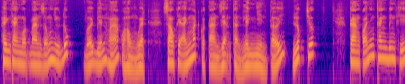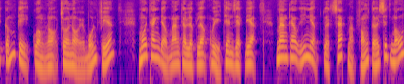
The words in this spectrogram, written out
hình thành một màn giống như đúc với biến hóa của Hồng Nguyệt sau khi ánh mắt của tàn diện thần linh nhìn tới lúc trước. Càng có những thanh binh khí cấm kỵ cuồng nộ trôi nổi ở bốn phía. Mỗi thanh đều mang theo lực lượng hủy thiên diệt địa, mang theo ý niệm tuyệt sát mà phóng tới xích mẫu.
